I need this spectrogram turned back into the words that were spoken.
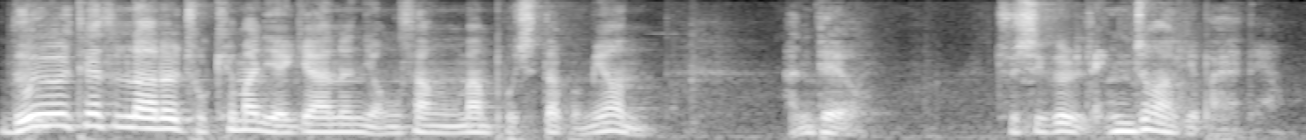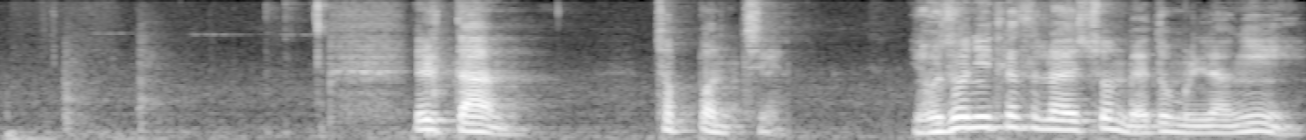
늘 테슬라를 좋게만 얘기하는 영상만 보시다 보면 안 돼요. 주식을 냉정하게 봐야 돼요. 일단 첫 번째 여전히 테슬라의 숏 매도 물량이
